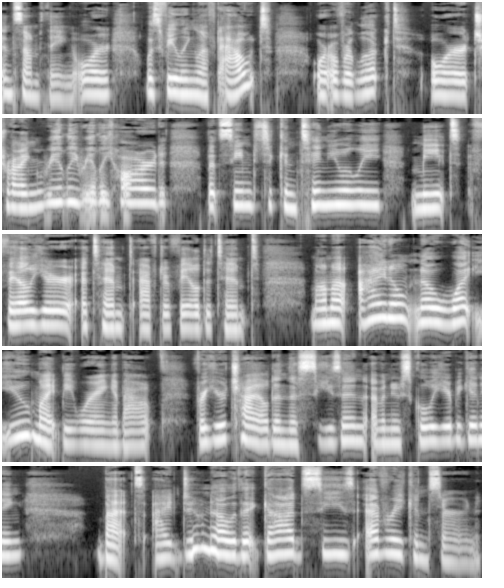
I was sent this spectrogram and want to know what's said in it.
in something or was feeling left out or overlooked or trying really, really hard, but seemed to continually meet failure attempt after failed attempt. Mama, I don't know what you might be worrying about for your child in this season of a new school year beginning, But I do know that God sees every concern,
